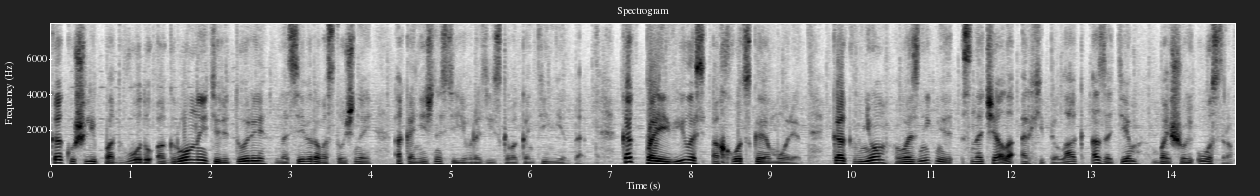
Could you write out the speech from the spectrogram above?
как ушли под воду огромные территории на северо-восточной оконечности Евразийского континента, как появилось Охотское море, как в нем возникнет сначала архипелаг, а затем большой остров,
